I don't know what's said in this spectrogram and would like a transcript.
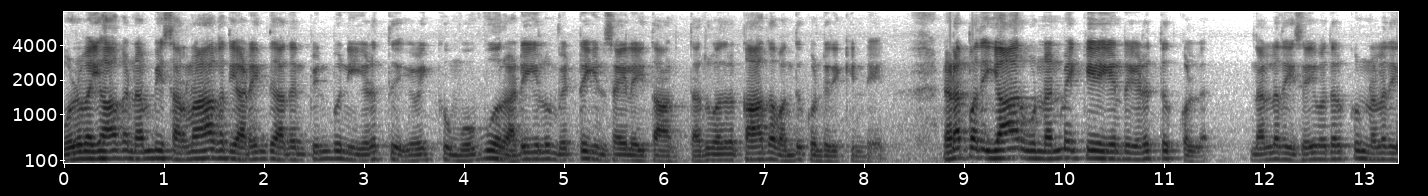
முழுமையாக நம்பி சரணாகதி அடைந்து அதன் பின்பு நீ எடுத்து வைக்கும் ஒவ்வொரு அடியிலும் வெற்றியின் செயலை தான் தருவதற்காக வந்து கொண்டிருக்கின்றேன். நடப்பது யார் உன் நன்மைக்கே என்று எடுத்துக்கொள்ள. நல்லதை செய்வதற்கும் நல்லதை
